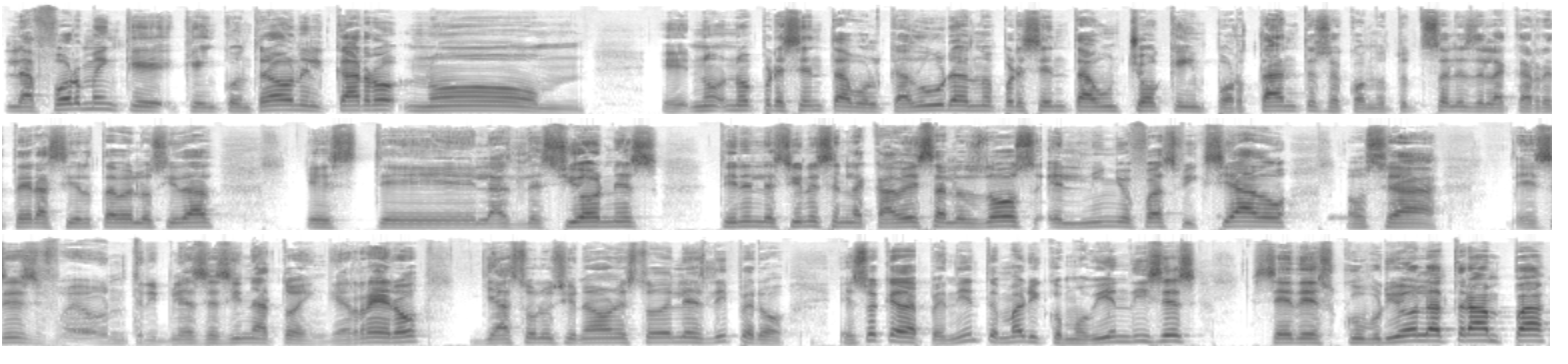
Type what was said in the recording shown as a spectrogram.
la forma en que, que encontraron el carro no, eh, no, no presenta volcaduras, no presenta un choque importante, o sea, cuando tú te sales de la carretera a cierta velocidad, este, las lesiones, tienen lesiones en la cabeza los dos, el niño fue asfixiado, o sea, ese fue un triple asesinato en Guerrero. Ya solucionaron esto de Leslie, pero eso queda pendiente, Mario. Y como bien dices, se descubrió la trampa,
